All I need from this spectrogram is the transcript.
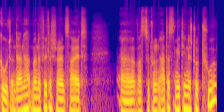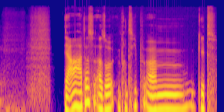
gut, und dann hat man eine Viertelstunde Zeit, äh, was zu tun. Hat das Meeting eine Struktur? Ja, hat es. Also im Prinzip ähm, geht,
